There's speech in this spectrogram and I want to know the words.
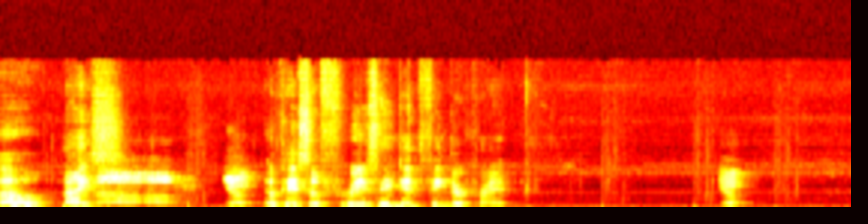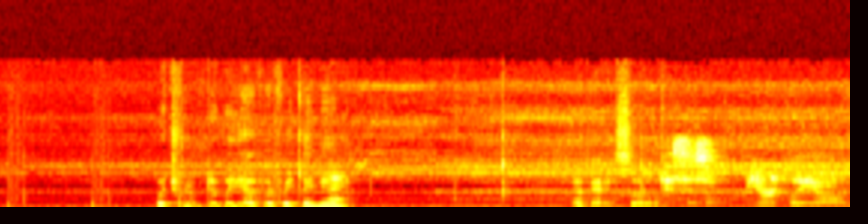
Oh, nice. Uh, um, yep, Okay, so freezing and fingerprint. yep. Which room did we have everything in? Okay, so This is a weird layout.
